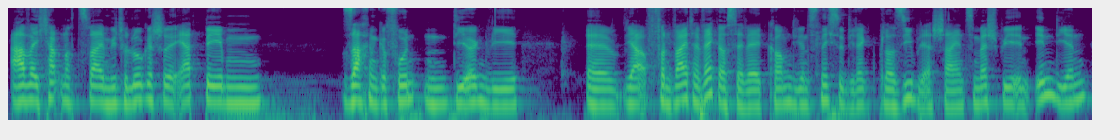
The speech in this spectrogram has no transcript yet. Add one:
Aber ich habe noch zwei mythologische Erdbeben-Sachen gefunden, die irgendwie äh, ja, von weiter weg aus der Welt kommen, die uns nicht so direkt plausibel erscheinen. Zum Beispiel in Indien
